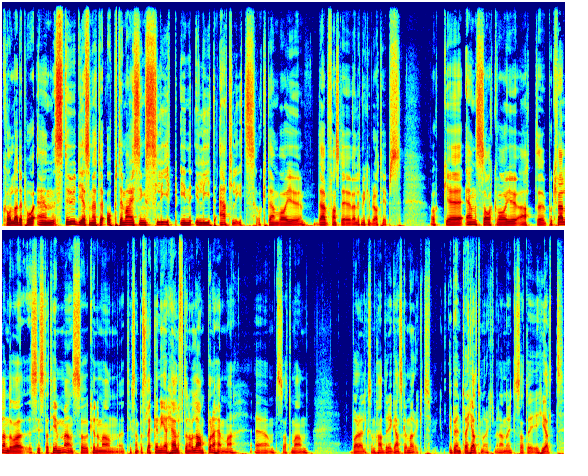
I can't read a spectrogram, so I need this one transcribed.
kollade på en studie som hette Optimizing Sleep in Elite Athletes och den var ju, där fanns det väldigt mycket bra tips. Och eh, en sak var ju att eh, på kvällen då, sista timmen, så kunde man till exempel släcka ner hälften av lamporna hemma. Ehm, så att man bara liksom hade det ganska mörkt. Det behöver inte vara helt mörkt, men ändå inte så att det är helt,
